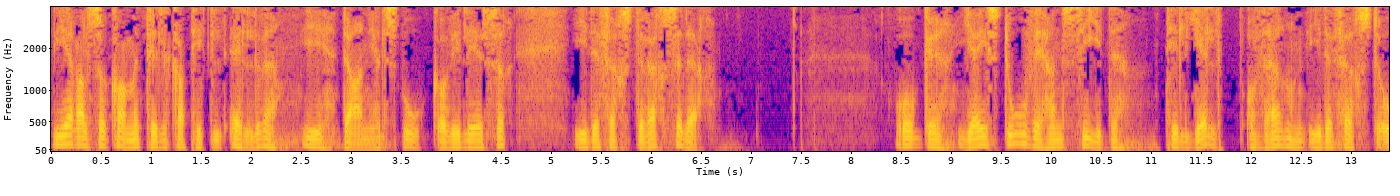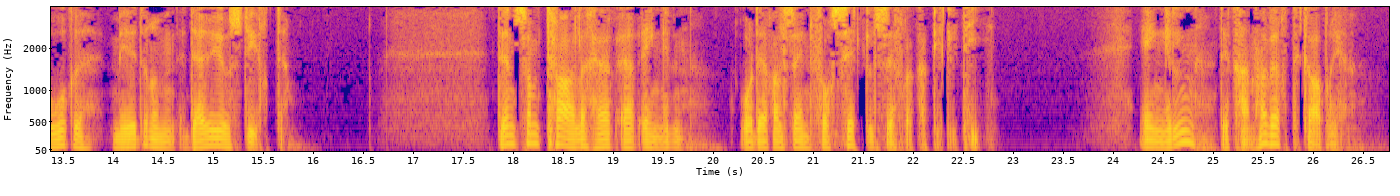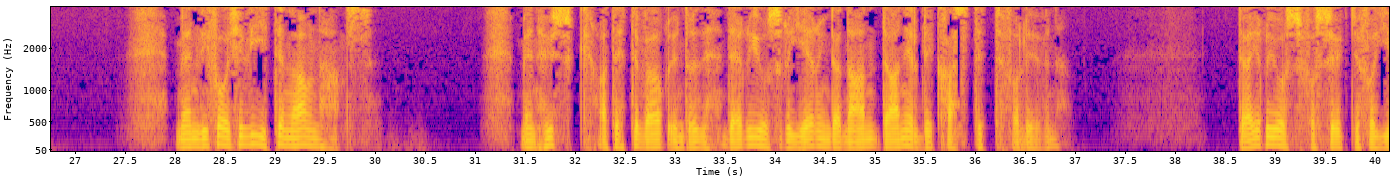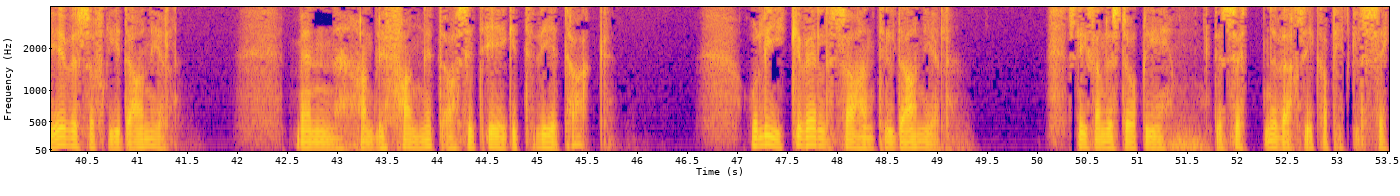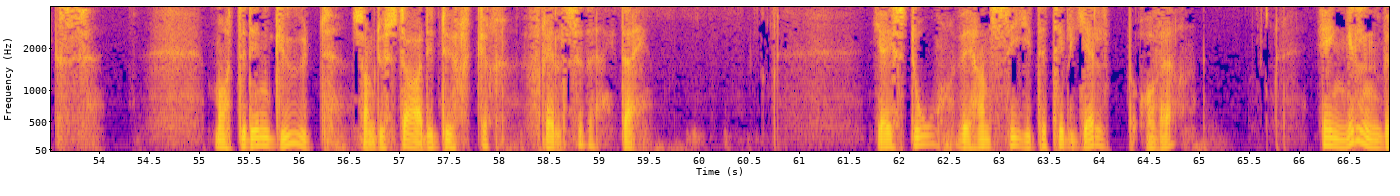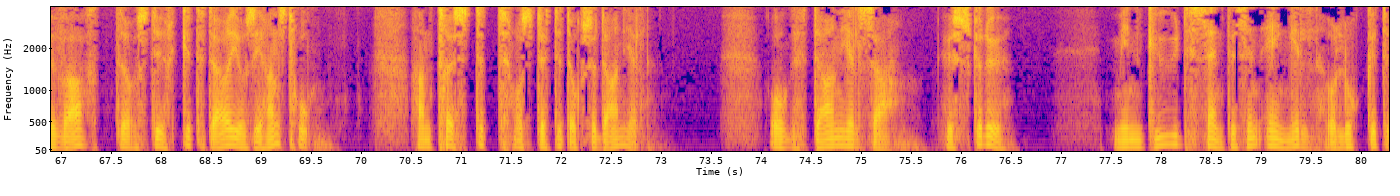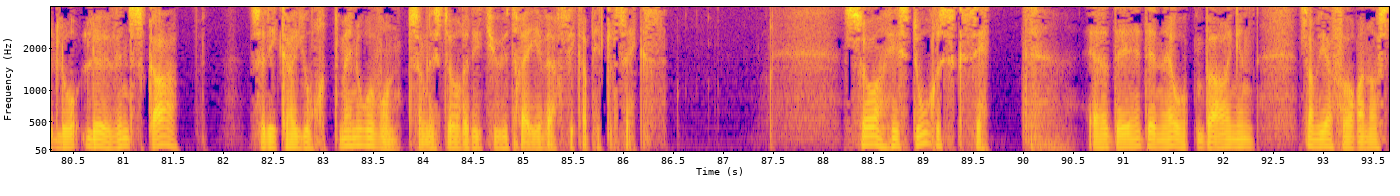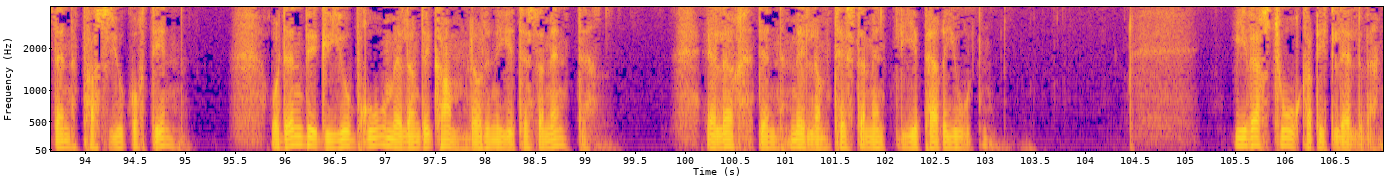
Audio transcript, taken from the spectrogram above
Vi er altså kommet til kapittel elleve i Daniels bok, og vi leser i det første verset der. Og jeg sto ved hans side til hjelp og vern i det første året mederen Darius styrte. Den som taler her er engelen, og det er altså en fortsettelse fra kapittel ti. Engelen, det kan ha vært Gabriel men vi får ikke vite navnet hans. Men husk at dette var under Derios regjering da Daniel ble kastet for løvene. Derios forsøkte forgjeves å fri Daniel, men han ble fanget av sitt eget vedtak. Og likevel sa han til Daniel, slik som det står i det syttende verset i kapittel seks Måtte din Gud, som du stadig dyrker, frelse deg. Jeg sto ved hans side til hjelp og vern. Engelen bevarte og styrket Darius i hans tro. Han trøstet og støttet også Daniel. Og Daniel sa, husker du, min Gud sendte sin engel og lukket løvens skap så de ikke har gjort meg noe vondt, som det står i det 23. vers i kapittel 6. Så historisk sett er det denne åpenbaringen som vi har foran oss, den passer jo godt inn, og den bygger jo bro mellom Det gamle og Det nye testamentet, eller den mellomtestamentlige perioden. I vers to kapittel elleve.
